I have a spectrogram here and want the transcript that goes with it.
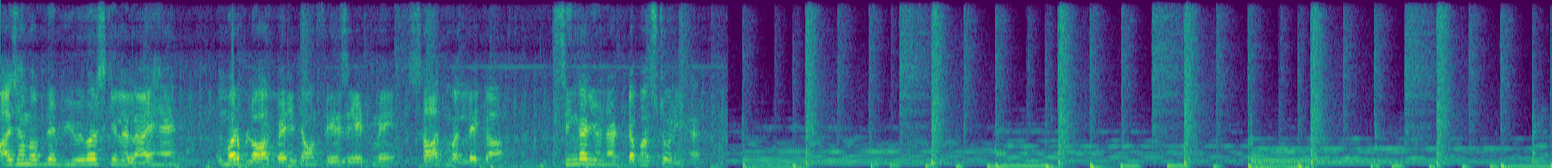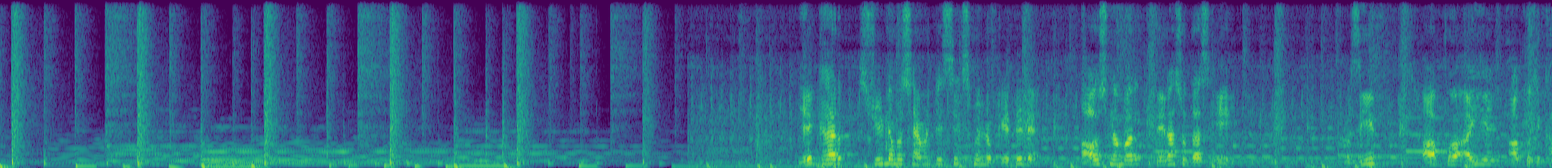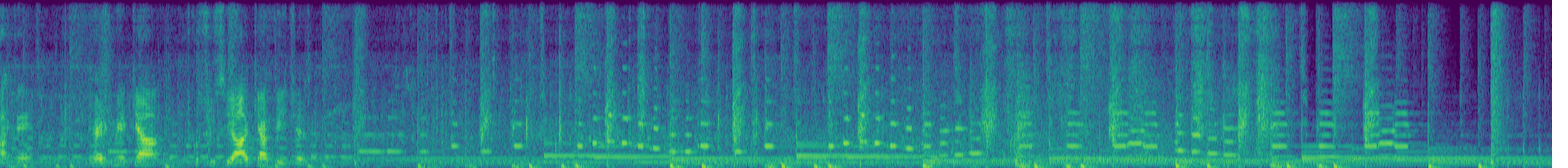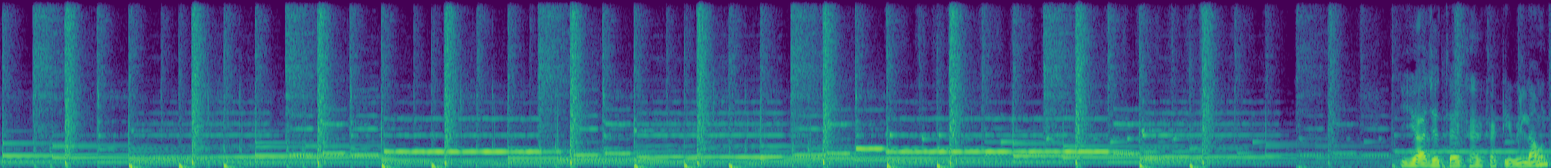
आज हम अपने व्यूवर्स के लिए लाए हैं Umar block Bahria town phase eight में सात मरले का सिंगल यूनिट डबल स्टोरी है। ये घर स्ट्रीट नंबर 76 में लोकेटेड है। हाउस नंबर 1310 ए मज़ीद आपको आइए आपको दिखाते हैं घर में क्या खसूसियात क्या फ़ीचर्स हैं। यह आ जाता है घर का टीवी लाउंज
